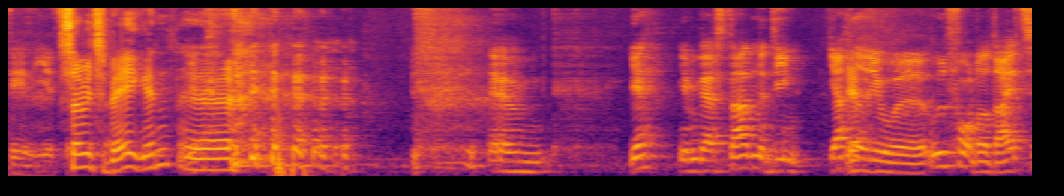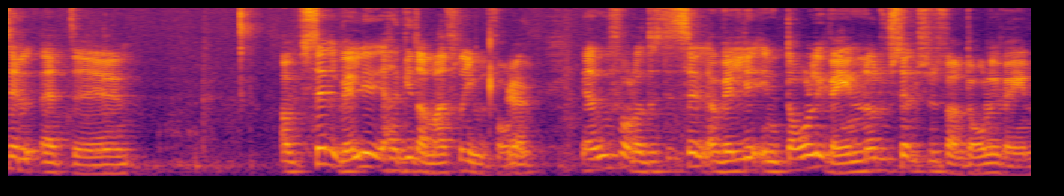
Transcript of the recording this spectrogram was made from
Det er. Så er vi tilbage igen. Øh, Øhm, ja, jamen lad os starte med din. Jeg Ja. havde jo øh, udfordret dig til at, øh, at selv vælge. Jeg havde givet dig en meget fri udfordring. Ja. Jeg havde udfordret dig til selv at vælge en dårlig vane, noget du selv synes var en dårlig vane,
